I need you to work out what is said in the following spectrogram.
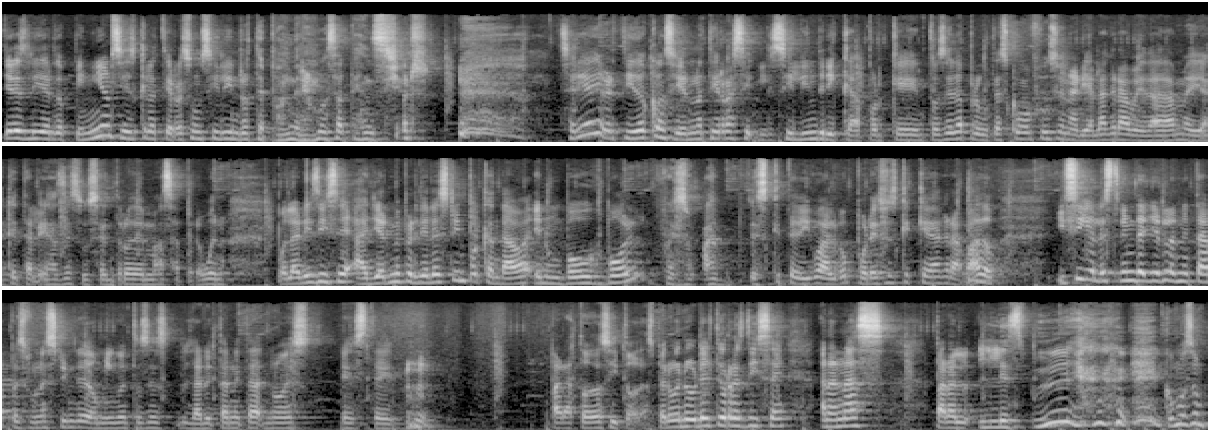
eres líder de opinión. Si es que la tierra es un cilindro, te pondremos atención. Sería divertido conseguir una tierra cilíndrica, porque entonces la pregunta es cómo funcionaría la gravedad a medida que te alejas de su centro de masa. Pero bueno, Polaris dice ayer me perdí el stream porque andaba en un Ball. Pues ah, es que te digo algo, por eso es que queda grabado. Y sí, el stream de ayer, la neta, pues fue un stream de domingo. Entonces la neta, neta no es este para todos y todas. Pero bueno, Uriel Torres dice ananas para les cómo son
